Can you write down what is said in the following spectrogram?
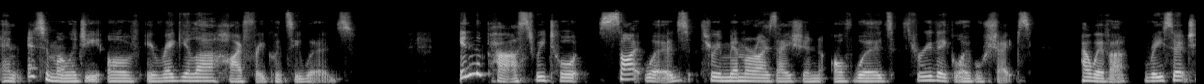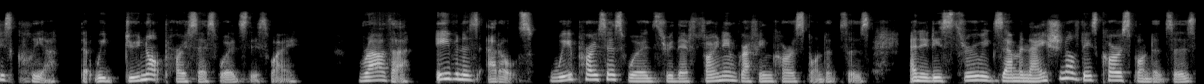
and etymology of irregular high frequency words. In the past, we taught sight words through memorization of words through their global shapes. However, research is clear that we do not process words this way. Rather, even as adults, we process words through their phoneme grapheme correspondences, and it is through examination of these correspondences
